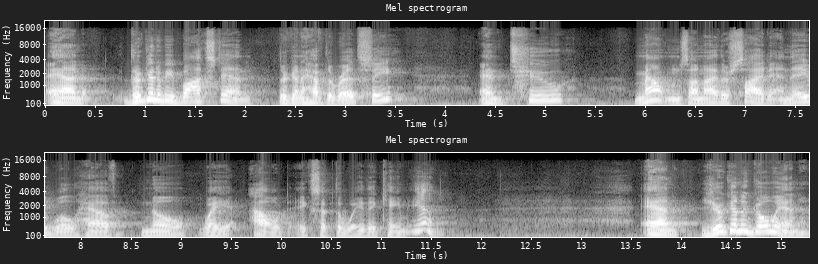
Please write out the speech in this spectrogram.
And they're going to be boxed in. They're going to have the Red Sea and two mountains on either side, and they will have no way out except the way they came in. And you're going to go in,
